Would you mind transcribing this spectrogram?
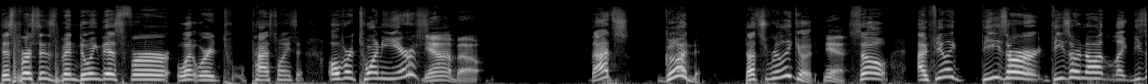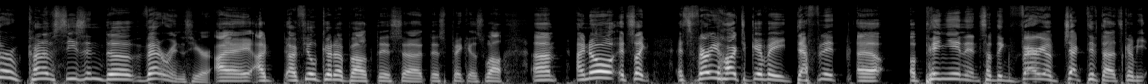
This person's been doing this for what? We're t- past 20 over 20 years. Yeah, about. That's good. That's really good. Yeah. So I feel like these are these are not like these are kind of seasoned uh, veterans here. I, I I feel good about this uh, this pick as well. Um, I know it's like it's very hard to give a definite uh, opinion and something very objective that's gonna be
